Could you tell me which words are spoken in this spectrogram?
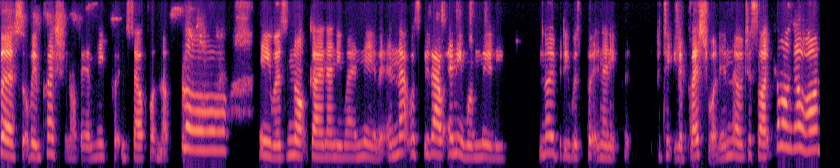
first sort of impression of him. He put himself on the floor. He was not going anywhere near it, and that was without anyone really. Nobody was putting any particular pressure on him. They were just like, "Come on, go on."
